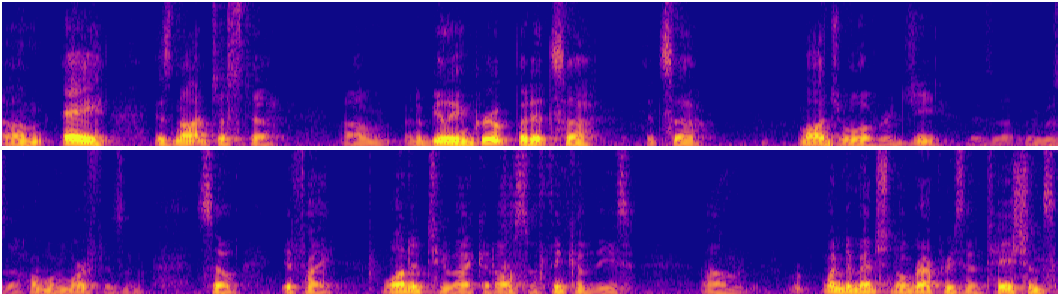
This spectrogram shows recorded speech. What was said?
um, A is not just a, um, an abelian group, but it's a, it's a module over G. There was a homomorphism. So if I wanted to, I could also think of these um, one-dimensional representations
